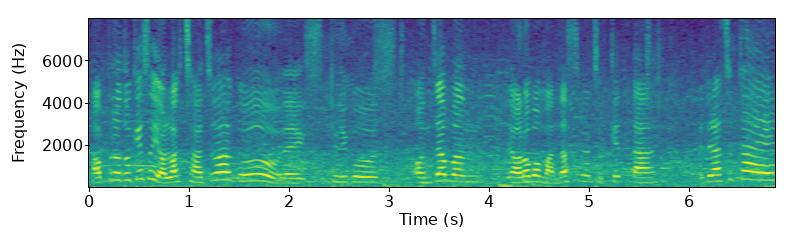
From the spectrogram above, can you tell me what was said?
앞으로도 계속 연락 자주 하고 네, 그리고 언제 한번 여러 번 만났으면 좋겠다. 얘들아 축하해.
